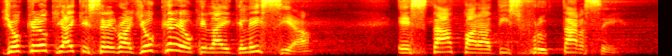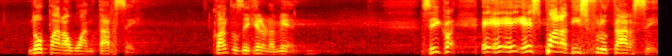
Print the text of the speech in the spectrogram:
Yo creo que hay que celebrar. Yo creo que la iglesia está para disfrutarse, no para aguantarse. ¿Cuántos dijeron amén? Sí, es para disfrutarse.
